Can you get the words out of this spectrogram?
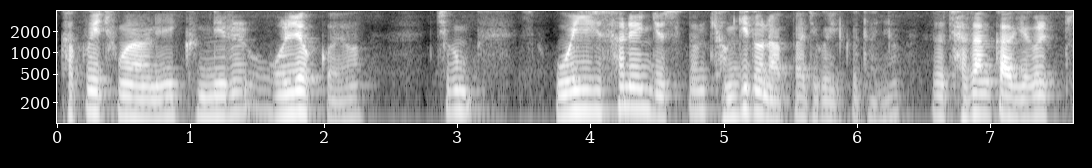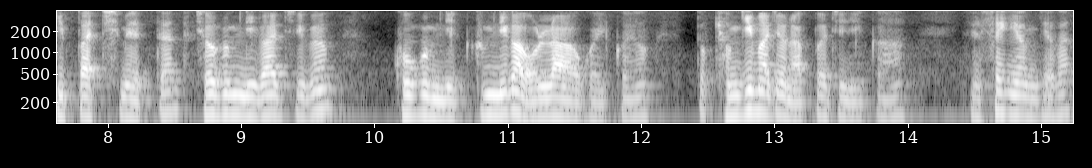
각국의 중앙은행이 금리를 올렸고요. 지금 OECD 선행지수는 경기도 나빠지고 있거든요. 그래서 자산 가격을 뒷받침했던 저금리가 지금 고금리, 금리가 올라가고 있고요. 또 경기마저 나빠지니까 세계 경제가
